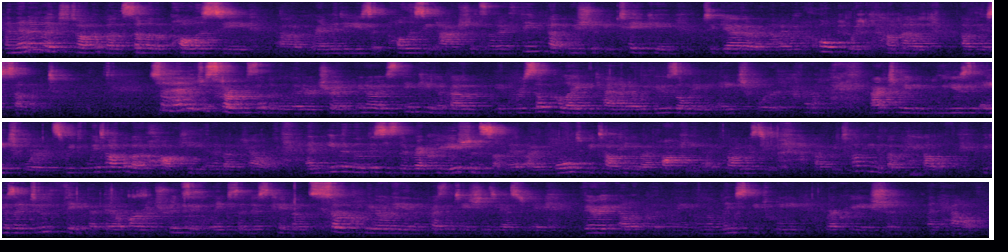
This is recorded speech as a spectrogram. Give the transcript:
And then I'd like to talk about some of the policy uh, remedies and policy actions that I think that we should be taking together and that I would hope would come out of this summit. So let me just start with some of the literature. You know, I was thinking about, we're so polite in Canada, we use only the H word. Actually, we use the H words. We, we talk about hockey and about health. And even though this is the recreation summit, I won't be talking about hockey, I promise you. I'll be talking about health because I do think that there are intrinsic links, and this came out so clearly in the presentations yesterday, very eloquently, on the links between recreation and health.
